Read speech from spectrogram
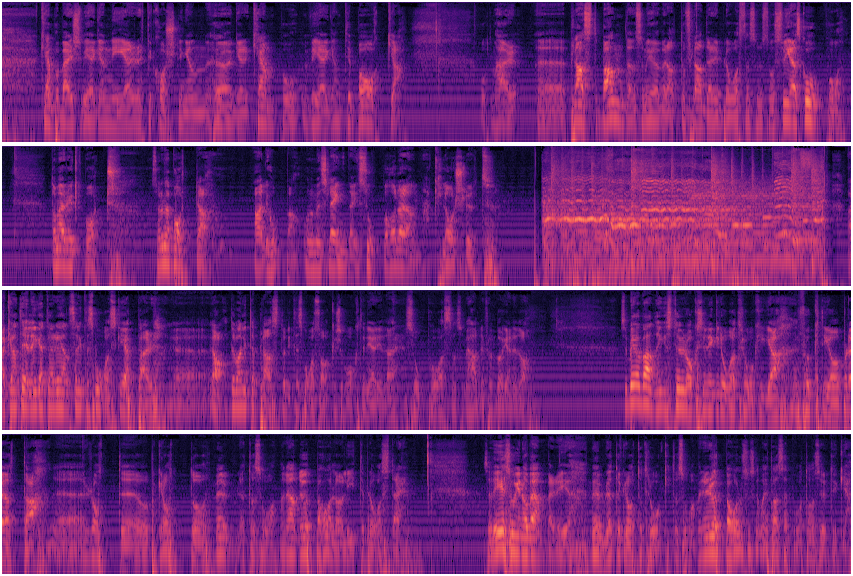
Kempobergsvägen ner till korsningen höger Kempovägen tillbaka. Och de här eh, plastbanden som är överallt och fladdrar i blåsten som det står Sveaskog på. De är ryckt bort. Så de är borta allihopa och de är slängda i sopbehållaren. Klart slut. Jag kan tillägga att jag rensade lite småskräp här. Eh, ja, det var lite plast och lite småsaker som åkte ner i den där soppåsen som jag hade från början idag. Så det blev en vandringstur också i det gråa, tråkiga, fuktiga och blöta. Eh, rått eh, och grått och mulet och så. Men ändå uppehåll och lite blås där. Så det är så i november. Det är mulet och grått och tråkigt och så. Men är det uppehåll så ska man ju passa på att ta sig ut tycker jag.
